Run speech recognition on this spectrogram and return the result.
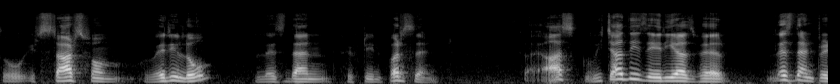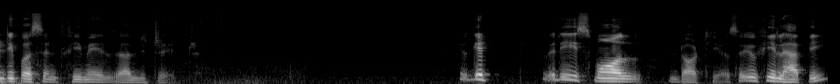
so, it starts from very low less than 15 percent. So, I ask which are these areas where less than 20 percent females are literate. You get very small dot here. So, you feel happy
